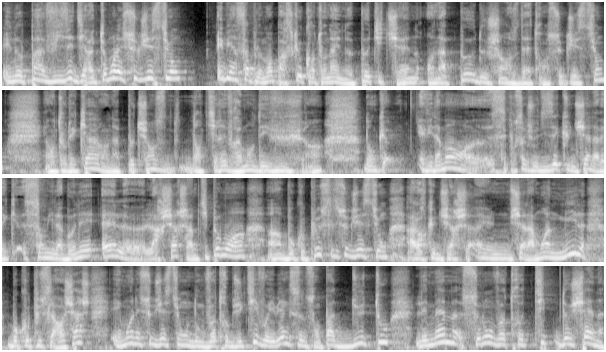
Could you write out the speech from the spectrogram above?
et ne pas viser directement les suggestions? Eh bien simplement parce que quand on a une petite chaîne, on a peu de chances d'être en suggestion et en tous les cas, on a peu de chances d'en tirer vraiment des vues. Hein. Donc évidemment, euh, c'est pour ça que je vous disais qu'une chaîne avec 100 000 abonnés, elle, euh, la recherche un petit peu moins, hein, beaucoup plus les suggestions. Alors qu'une une chaîne à moins de 1000, beaucoup plus la recherche et moins les suggestions. Donc votre objectif, vous voyez bien que ce ne sont pas du tout les mêmes selon votre type de chaîne.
